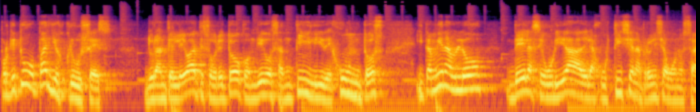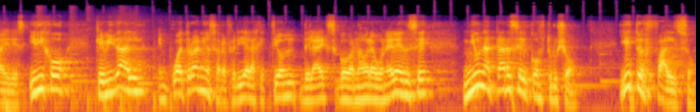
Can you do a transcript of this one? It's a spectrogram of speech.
porque tuvo varios cruces durante el debate, sobre todo con Diego Santilli de Juntos, y también habló de la seguridad, de la justicia en la provincia de Buenos Aires. Y dijo que Vidal, en cuatro años, se refería a la gestión de la ex gobernadora bonaerense, ni una cárcel construyó. Y esto es falso.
